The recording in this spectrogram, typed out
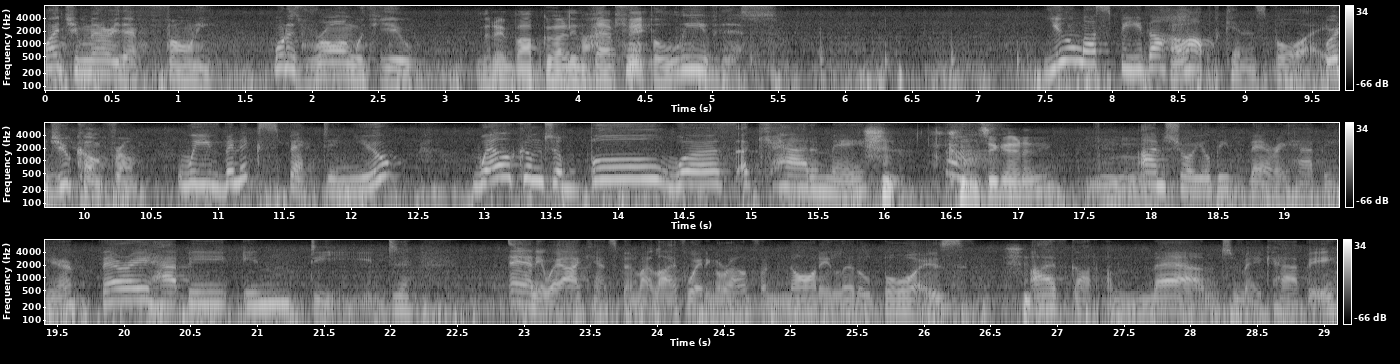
why'd you marry that phony? What is wrong with you? अरे बाप को गाली देता है I can't अपने। believe this. You must be the huh? Hopkins boy. Where'd you come from? We've been expecting you. Welcome to Bullworth Academy. Hmm. Ah. Academy? I'm sure you'll be very happy here. Very happy indeed. Anyway, I can't spend my life waiting around for naughty little boys. Hmm. I've got a man to make happy.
